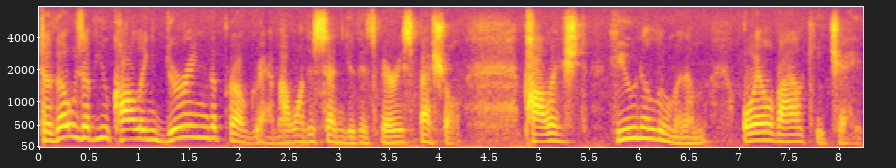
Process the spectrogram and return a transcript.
To those of you calling during the program, I want to send you this very special polished hewn aluminum oil vial keychain.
